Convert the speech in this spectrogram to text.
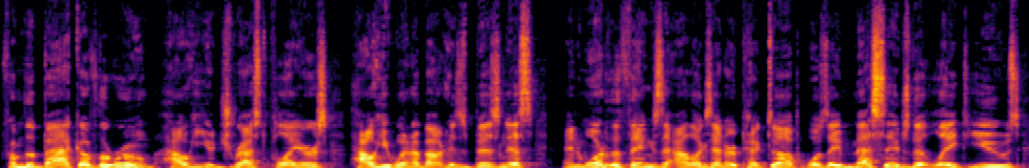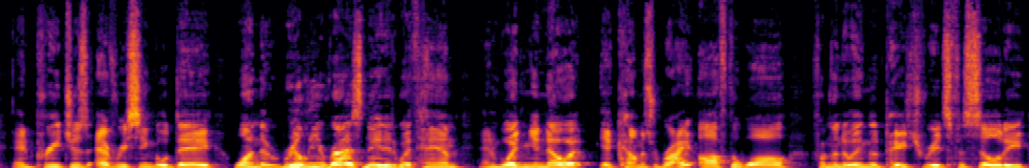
from the back of the room, how he addressed players, how he went about his business. And one of the things that Alexander picked up was a message that Lake used and preaches every single day, one that really resonated with him. And wouldn't you know it, it comes right off the wall from the New England Patriots facility.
